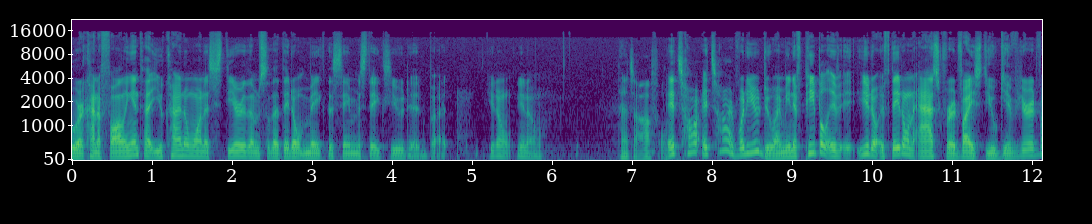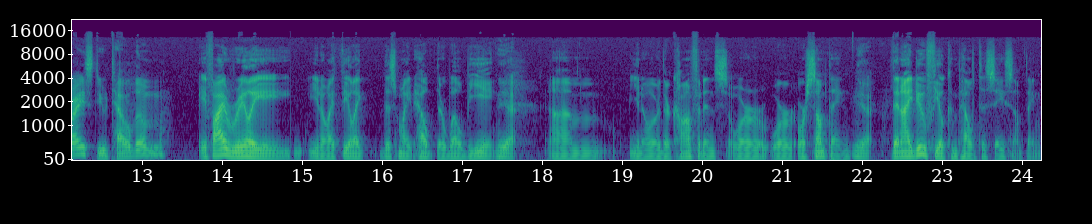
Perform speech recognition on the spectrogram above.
who are kind of falling into that, you kind of want to steer them so that they don't make the same mistakes you did. But you don't, you know, that's awful." it's hard. It's hard. What do you do? I mean, if people, if you know, if they don't ask for advice, do you give your advice? Do you tell them? if I really, you know, I feel like this might help their well-being, Yeah. um, you know, or their confidence, or or or something, Yeah. then I do feel compelled to say something.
